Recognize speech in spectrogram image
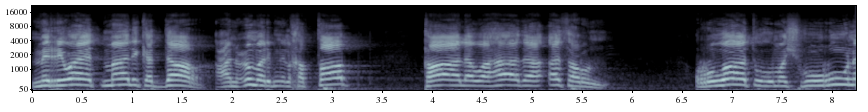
من رواية مالك الدار عن عمر بن الخطاب قال وهذا أثر رواته مشهورون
